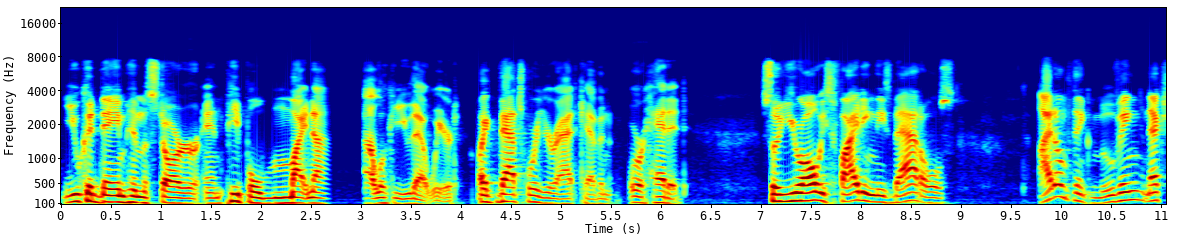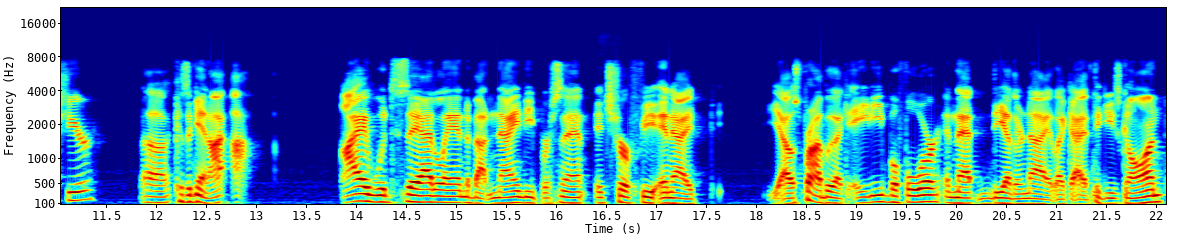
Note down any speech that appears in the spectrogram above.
You could name him a starter, and people might not, not look at you that weird. Like that's where you're at, Kevin, or headed. So you're always fighting these battles. I don't think moving next year, Uh, because again, I, I I would say I land about ninety percent. It sure feel, and I yeah, I was probably like 80 before, and that the other night, like I think he's gone.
